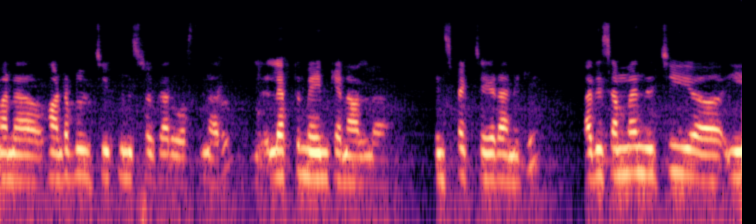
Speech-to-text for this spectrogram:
మన హానరబుల్ చీఫ్ మినిస్టర్ గారు వస్తున్నారు. లెఫ్ట్ మెయిన్ కెనాల్ ఇన్స్పెక్ట్ చేయడానికి. అది సంబంధించి ఈ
